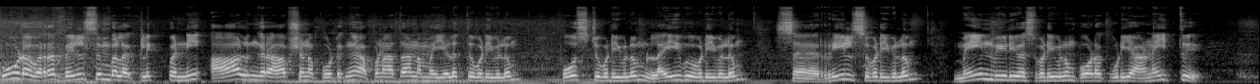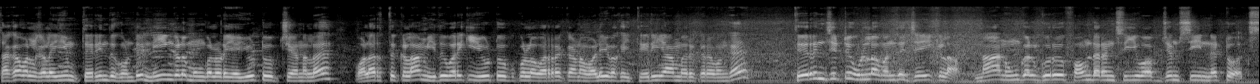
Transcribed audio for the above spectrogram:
கூட வர்ற பெல் சிம்பிளை கிளிக் பண்ணி ஆளுங்கிற ஆப்ஷனை போட்டுங்க அப்போனா தான் நம்ம எழுத்து வடிவிலும் போஸ்ட் வடிவிலும் லைவ் வடிவிலும் ச ரீல்ஸ் வடிவிலும் மெயின் வீடியோஸ் வடிவிலும் போடக்கூடிய அனைத்து தகவல்களையும் தெரிந்து கொண்டு நீங்களும் உங்களுடைய யூடியூப் சேனலை வளர்த்துக்கலாம். இது வரைக்கும் யூடியூப்புக்குள்ளே வர்றதுக்கான வழிவகை தெரியாமல் இருக்கிறவங்க தெரிஞ்சிட்டு உள்ளே வந்து ஜெயிக்கலாம். நான் உங்கள் Guru founder and CEO of Gemsy networks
